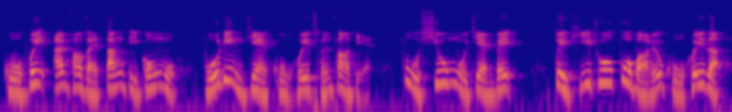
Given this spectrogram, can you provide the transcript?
骨灰安放在当地公墓，不另建骨灰存放点，不修墓建碑。对提出不保留骨灰的，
